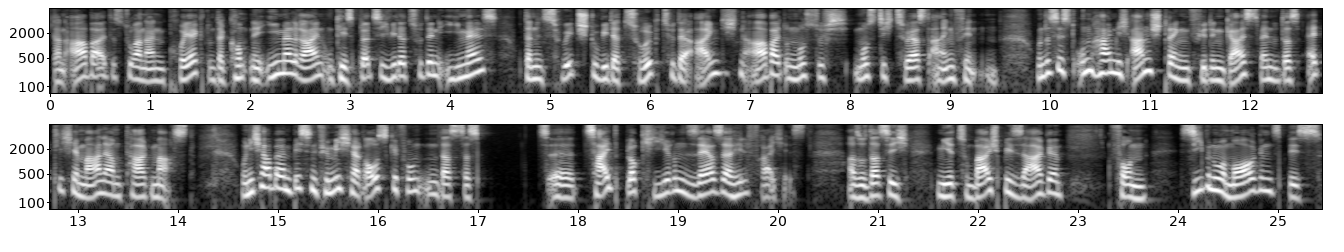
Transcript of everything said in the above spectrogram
dann arbeitest du an einem Projekt und da kommt eine E-Mail rein und gehst plötzlich wieder zu den E-Mails und dann switchst du wieder zurück zu der eigentlichen Arbeit und musst, dich, musst dich zuerst einfinden. Und das ist unheimlich anstrengend für den Geist, wenn du das etliche Male am Tag machst. Und ich habe ein bisschen für mich herausgefunden, dass das äh, Zeitblockieren sehr, sehr hilfreich ist. Also, dass ich mir zum Beispiel sage, von 7 Uhr morgens bis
